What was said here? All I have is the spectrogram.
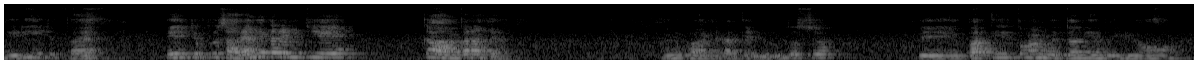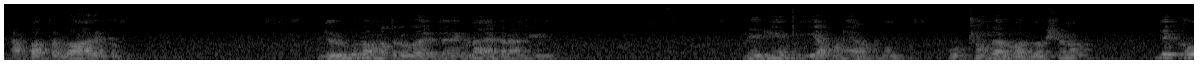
ਜਿਹੜੀ ਇਹ ਚੁੱਪ ਹੈ, ਇਹ ਚੁੱਪ ਸਾਰਿਆਂ ਦੇ ਘਰੇ ਵਿੱਚ ਹੀ ਹੈ ਕਾਮ ਘਰਾਂ 'ਚ ਮੈਨੂੰ ਪੁਆਇੰਟ ਕਰਕੇ ਜ਼ਰੂਰ ਦੱਸਿਓ। ਤੇ ਬਾਕੀ ਤੁਹਾਨੂੰ ਇਦਾਂ ਦੀਆਂ ਵੀਡੀਓ ਆਪਾਂ ਪਰਿਵਾਰਕ ਜ਼ਰੂਰ ਮਤਲਬ ਇਦਾਂ ਦੇ ਬਣਾਇਆ ਕਰਾਂਗੇ। ਜਿਹੜੀਆਂ ਕੀ ਆਪਣੇ ਆਪ ਨੂੰ ਉੱਠਣ ਦਾ ਬਲ ਬਖਸ਼ਣ। ਦੇਖੋ,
